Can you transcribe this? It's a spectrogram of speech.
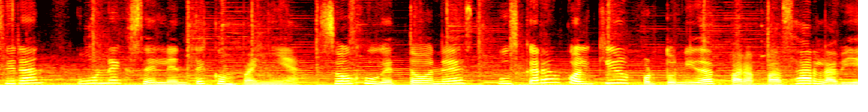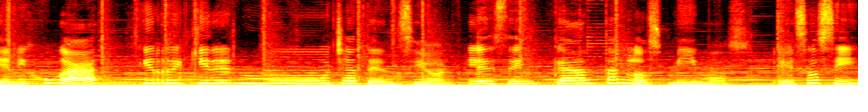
serán una excelente compañía. Son juguetones, buscarán cualquier oportunidad para pasarla bien y jugar y requieren mucha atención. Les encantan los mimos. Eso sí,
